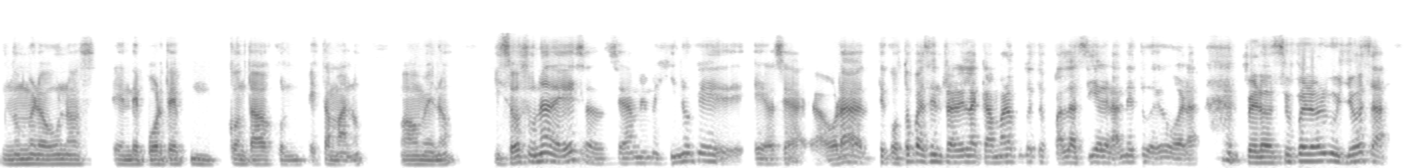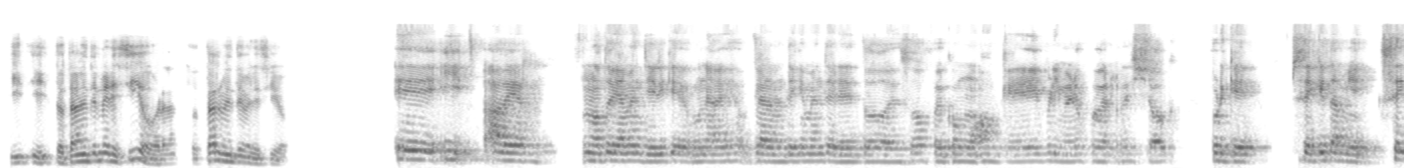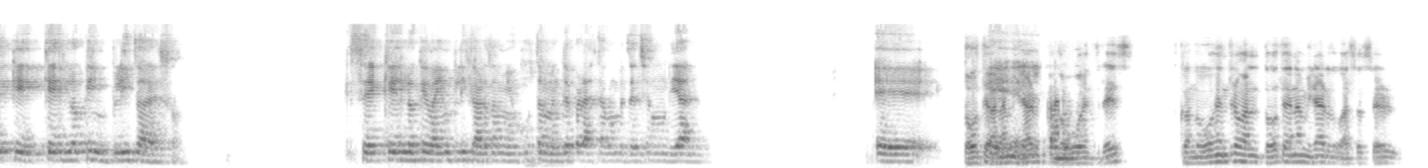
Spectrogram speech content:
número uno en deporte mm, contados con esta mano, más o menos. Y sos una de esas, o sea, me imagino que, eh, o sea, ahora te costó para entrar en la cámara porque tu espalda así es grande tu ego, ¿verdad? Pero súper orgullosa y, y, totalmente merecido, ¿verdad? Totalmente merecido. y a ver, no te voy a mentir que una vez claramente que me enteré de todo eso fue como, ok, primero fue re shock, porque sé que también, sé que, qué es lo que implica eso. Sé qué es lo que va a implicar también justamente para esta competencia mundial. Eh, todos te van a mirar cuando vos entres, cuando vos entres, todos te van a mirar, vas a hacer...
